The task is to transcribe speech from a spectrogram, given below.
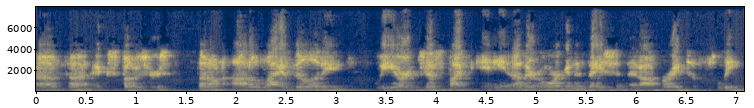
of uh, exposures, but on auto liability, we are just like any other organization that operates a fleet.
